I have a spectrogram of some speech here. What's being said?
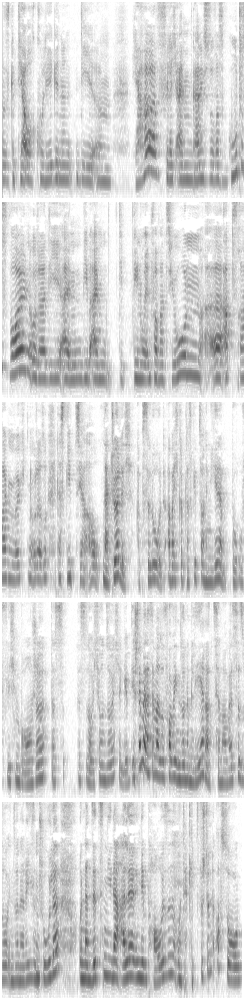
es gibt ja auch Kolleginnen, die ähm, ja vielleicht einem gar nicht so was Gutes wollen oder die einen, die einem, die, die nur Informationen äh, abfragen möchten oder so. Das gibt's ja auch. Natürlich, absolut. Aber ich glaube, das gibt es auch in jeder beruflichen Branche, dass es solche und solche gibt. Ich stelle mir das immer so vor wie in so einem Lehrerzimmer, weißt du, so in so einer Riesenschule. Und dann sitzen die da alle in den Pausen und da gibt es bestimmt auch so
